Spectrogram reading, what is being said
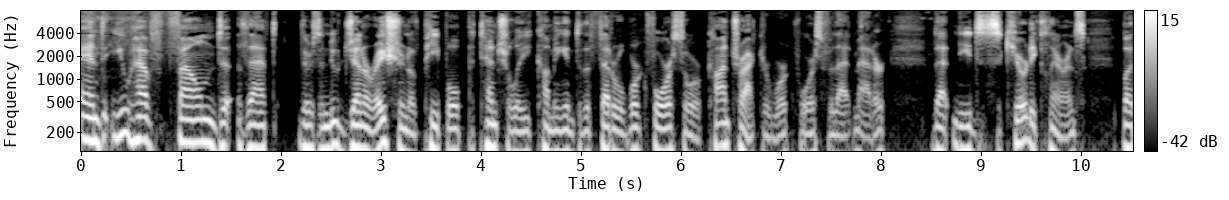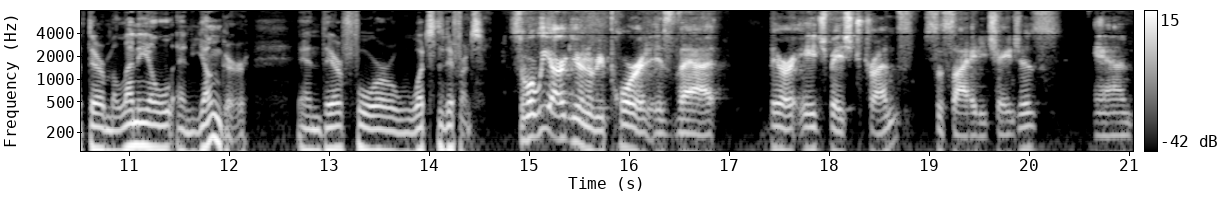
And you have found that there's a new generation of people potentially coming into the federal workforce or contractor workforce for that matter that needs security clearance, but they're millennial and younger. And therefore, what's the difference? So, what we argue in the report is that there are age based trends, society changes, and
